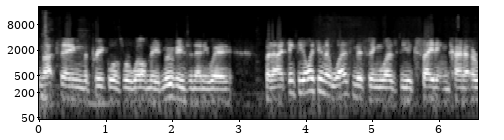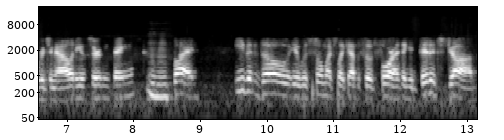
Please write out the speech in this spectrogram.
Not saying the prequels were well-made movies in any way, but I think the only thing that was missing was the exciting kind of originality of certain things. Mm-hmm. But even though it was so much like Episode Four, I think it did its job.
